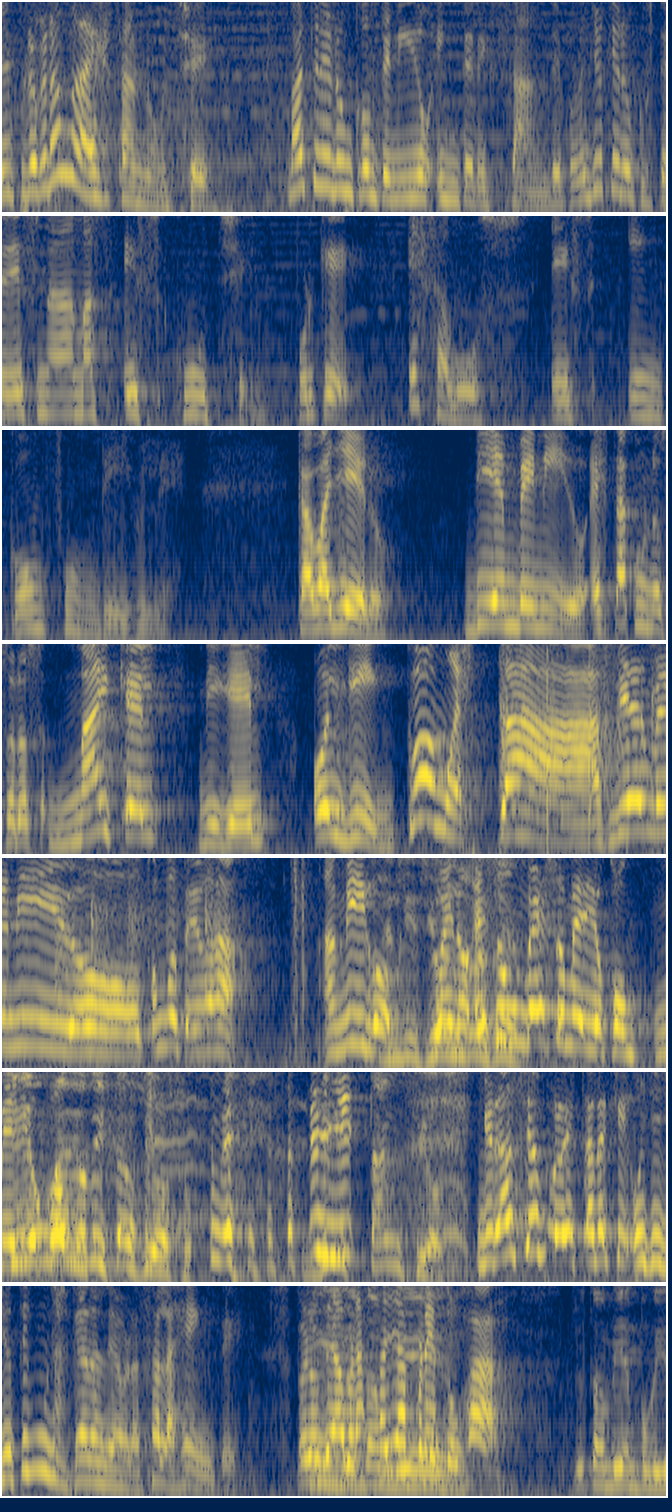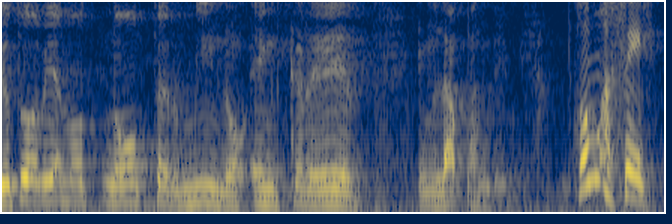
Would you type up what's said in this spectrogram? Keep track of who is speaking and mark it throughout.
Speaker 1: El programa de esta noche va a tener un contenido interesante, pero yo quiero que ustedes nada más escuchen, porque esa voz es inconfundible. Caballero, bienvenido. Está con nosotros Michael Miguel Holguín. ¿Cómo estás? Bienvenido. ¿Cómo te va? Amigo,
Speaker 2: Bendiciones,
Speaker 1: bueno, es un beso medio con medio
Speaker 2: Sí, un medio
Speaker 1: con-
Speaker 2: distancioso. Distancioso.
Speaker 1: Gracias por estar aquí. Oye, yo tengo unas ganas de abrazar a la gente, pero
Speaker 2: Sí,
Speaker 1: de abrazar y apretujar.
Speaker 2: Yo también, porque yo todavía no, no termino en creer en la pandemia.
Speaker 1: ¿Cómo así?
